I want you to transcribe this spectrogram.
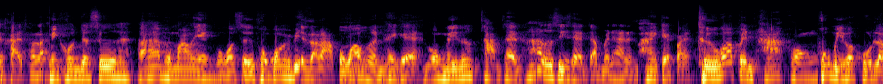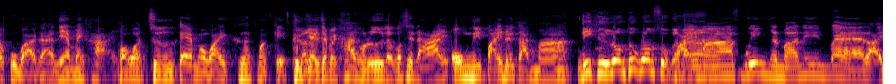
จะขายเท่าไหร่มีคนจะซื้อนะอ่าผมเอาเองผมก็ซื้อผมก็ไม่เปลี่ยนตลาดผมก็เอาเงินให้แกองค์นี้สามแสนห้าหรือสี่แสนจำไม่ได้นะให้แกไป ถือว่าเป็นพระของผู้มีพระคุณแล้วครูบาอาจารย์อันเนี้ยไม่ขายเพราะว่าซื้อแกมาไว้เพื่อมาเก็บถึงแกจะไปขายคนอื่นเราก็เสียดายองค์นี้ไปด้วยกันมา นี่คือร่วมทุกข์ร่วมสุขกันไปมาวิ่งกันมานี่แม่หลาย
